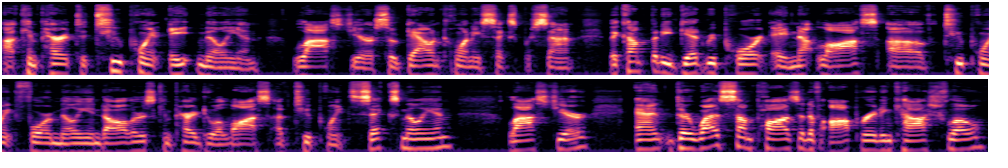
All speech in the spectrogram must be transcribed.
uh, compared to 2.8 million last year, so down 26%. The company did report a net loss of 2.4 million dollars compared to a loss of 2.6 million last year, and there was some positive operating cash flow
